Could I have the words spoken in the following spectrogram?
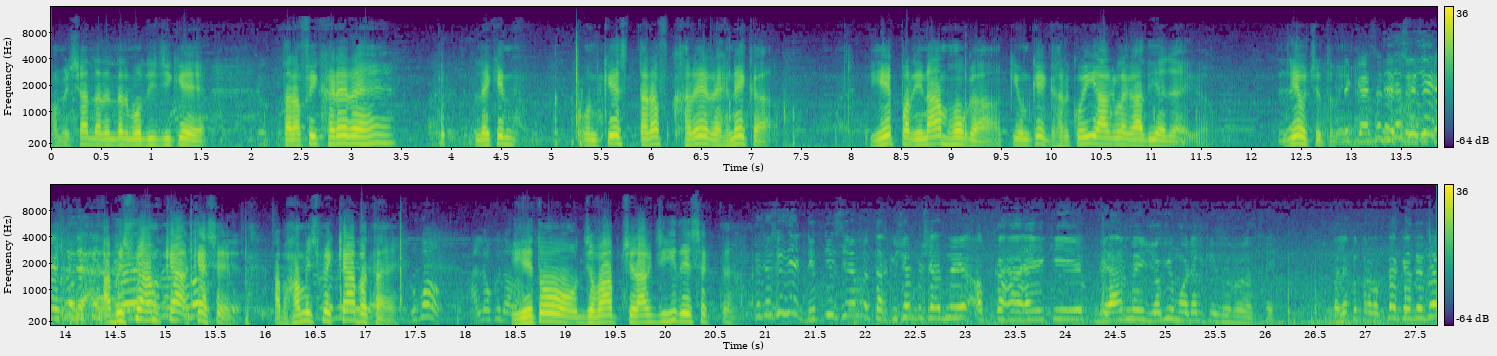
हमेशा नरेंद्र मोदी जी के तरफ़ ही खड़े रहे हैं। लेकिन उनके तरफ़ खड़े रहने का ये परिणाम होगा कि उनके घर को ही आग लगा दिया जाएगा। ये उचित नहीं है। अब इसमें हम क्या कैसे? अब हम इसमें क्या बताएँ? ये तो जवाब चिराग जी ही दे सकते हैं। ये डिप्टी सीएम तर्किशोर प्रसाद ने अब कहा है कि बिहार में योगी मॉडल की ज़रूरत है। पहले तो प्रवक्ता कहते थे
